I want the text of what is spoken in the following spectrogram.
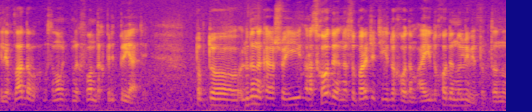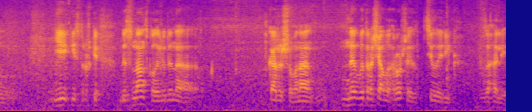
или вкладов в установленных фондах предприятий. Тобто людина каже, що її розходи не суперечать її доходам, а її доходи нульові. Тобто, ну, є якийсь трошки дисонанс, коли людина каже, що вона не витрачали грошей цілий рік взагалі.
